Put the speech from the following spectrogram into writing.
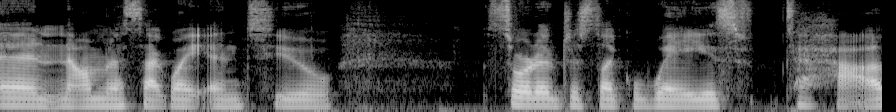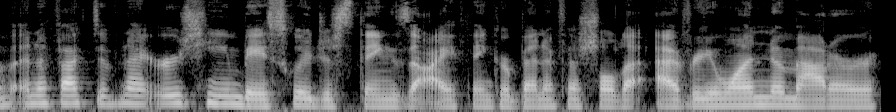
And now I'm going to segue into sort of just like ways to have an effective night routine, basically just things that I think are beneficial to everyone, no matter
